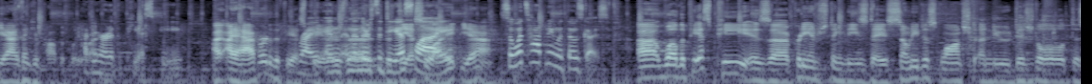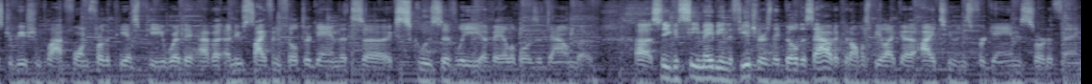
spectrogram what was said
Yeah, I think you're probably Have right. you heard of the PSP? I, I have heard of the PSP. Right, and, and then there's the, DS, Lite. Yeah. So what's happening with those guys? Uh, well, the PSP is uh, pretty interesting these days. Sony just launched a new digital distribution platform for the PSP where they have a, a new Siphon Filter game that's uh, exclusively available as a download. Uh, so you can see maybe in the future as they build this out, it could almost be like a iTunes for games sort of thing.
